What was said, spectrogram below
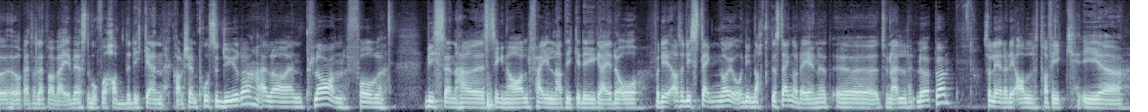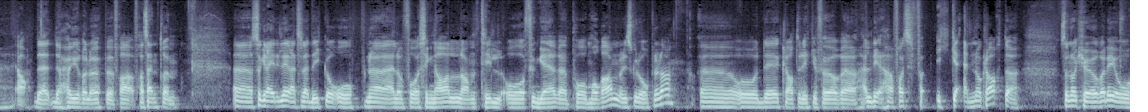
høre rett og slett hva Vegvesenet Hvorfor hadde de ikke en, kanskje en prosedyre eller en plan for hvis denne her signalfeilen at ikke de greide å for de, altså de stenger jo, de nattestenger det ene uh, tunnelløpet. Så leder de all trafikk i eh, ja, det, det høyre løpet fra, fra sentrum. Eh, Så greide de rett og slett ikke å åpne eller få signalene til å fungere på morgenen når de skulle åpne det. Eh, Og det klarte de ikke før eh, Eller de har faktisk ikke ennå klart det. Så nå kjører de jo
